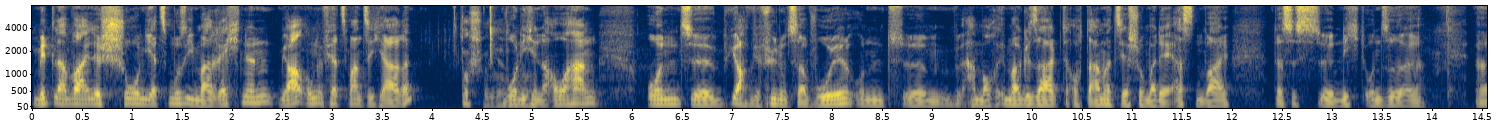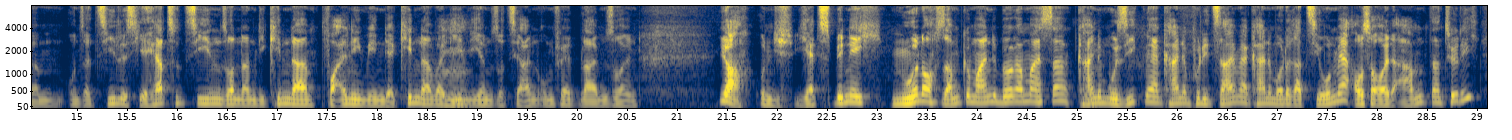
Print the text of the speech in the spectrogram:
Mittlerweile schon, jetzt muss ich mal rechnen, ja, ungefähr 20 Jahre. Doch schon, ja. Wohne ich in Auhang Und äh, ja, wir fühlen uns da wohl und ähm, haben auch immer gesagt, auch damals ja schon bei der ersten Wahl, dass es äh, nicht unsere, ähm, unser Ziel ist, hierher zu ziehen, sondern die Kinder, vor allen Dingen wegen der Kinder, weil die in ihrem sozialen Umfeld bleiben sollen. Ja, und ich- jetzt bin ich nur noch Samtgemeindebürgermeister. Keine Musik mehr, keine Polizei mehr, keine Moderation mehr, außer heute Abend natürlich.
